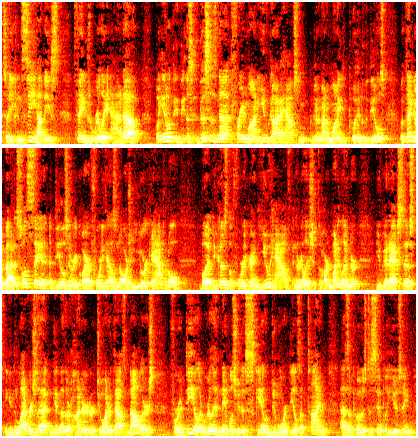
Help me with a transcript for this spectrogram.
So you can see how these things really add up. But you know what? This is not free money. You've got to have some good amount of money to put into the deals. But think about it. So let's say a, deal is going to require forty thousand dollars in your capital, but because of the forty grand you have in the relationship to hard money lender, you've got access. You can leverage that and get another hundred or two hundred thousand dollars for a deal, it really enables you to scale and do more deals at a time as opposed to simply using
